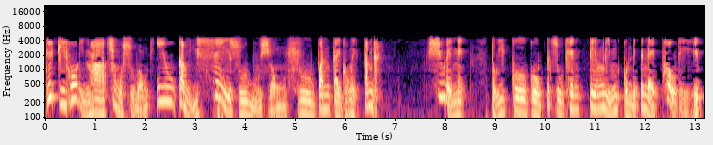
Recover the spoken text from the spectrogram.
伫基果林下，触目四望，有感于世事无常、事半皆空的感慨。修炼呢，对于高高碧树天、顶林群里边的破题，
